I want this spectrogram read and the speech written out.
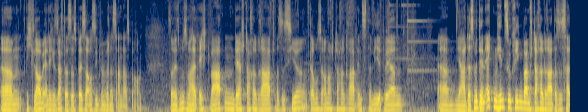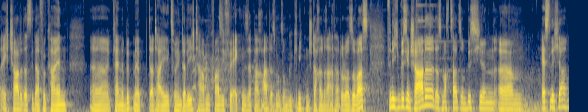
ähm, ich glaube ehrlich gesagt, dass das besser aussieht, wenn wir das anders bauen. So, jetzt müssen wir halt echt warten. Der Stacheldraht, was ist hier? Da muss ja auch noch Stacheldraht installiert werden. Ähm, ja, das mit den Ecken hinzukriegen beim Stacheldraht, das ist halt echt schade, dass sie dafür kein, äh, keine Bitmap-Datei zu hinterlegt haben, quasi für Ecken separat, dass man so einen geknickten Stacheldraht hat oder sowas. Finde ich ein bisschen schade, das macht es halt so ein bisschen ähm, hässlicher,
